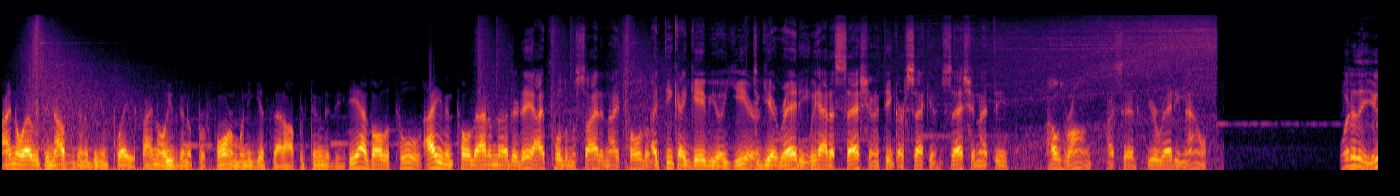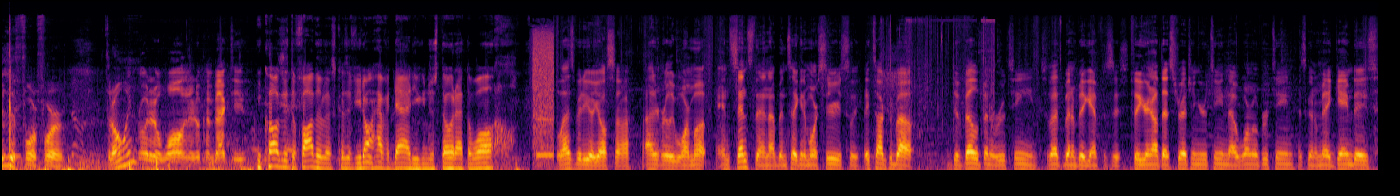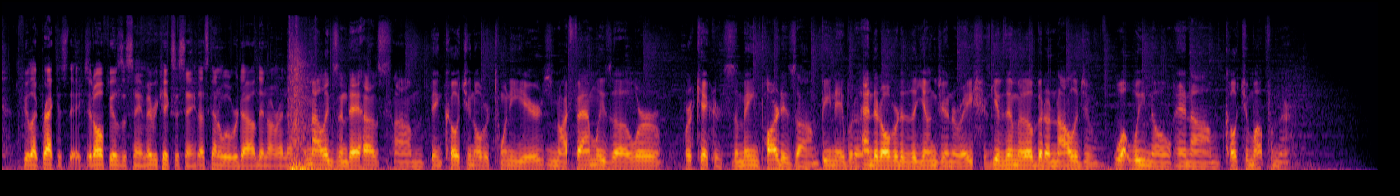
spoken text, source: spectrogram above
I know everything else is going to be in place. I know he's going to perform when he gets that opportunity. He has all the tools. I even told Adam the other day, I pulled him aside and I told him, I think I gave you a year to get ready. We had a session, I think our second session, I think I was wrong. I said, you're ready now. What do they use it for? For throwing? Throw it at a wall and it'll come back to you. He calls it the fatherless because if you don't have a dad, you can just throw it at the wall. The last video y'all saw, I didn't really warm up. And since then, I've been taking it more seriously. They talked about developing a routine. So that's been a big emphasis. Figuring out that stretching routine, that warm-up routine is gonna make game days feel like practice days. It all feels the same. Every kick's the same. That's kind of what we're dialed in on right now. I'm Alex Zendejas. Um, been coaching over 20 years. My family's, uh, we're we're kickers. The main part is um, being able to hand it over to the young generation, give them a little bit of knowledge of what we know, and um, coach them up from there.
